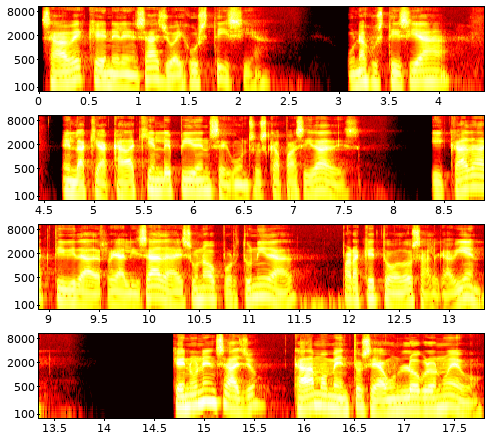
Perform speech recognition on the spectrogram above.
Sabe que en el ensayo hay justicia, una justicia en la que a cada quien le piden según sus capacidades, y cada actividad realizada es una oportunidad para que todo salga bien. Que en un ensayo cada momento sea un logro nuevo,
